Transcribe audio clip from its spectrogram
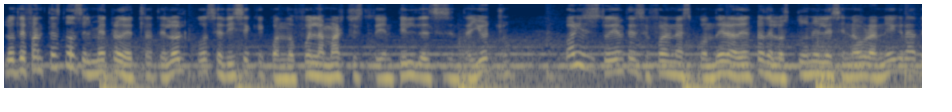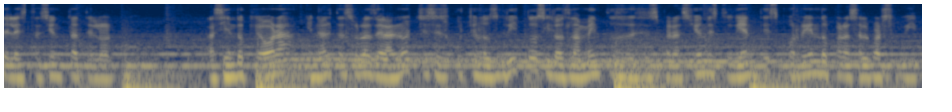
Lo de fantasmas del metro de Tlatelolco se dice que cuando fue la marcha estudiantil del 68, varios estudiantes se fueron a esconder adentro de los túneles en obra negra de la estación Tlatelolco, haciendo que ahora, en altas horas de la noche, se escuchen los gritos y los lamentos de desesperación de estudiantes corriendo para salvar su vida,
